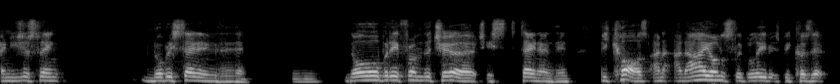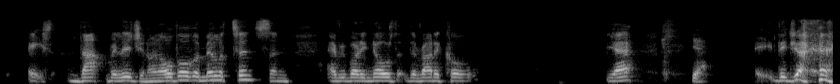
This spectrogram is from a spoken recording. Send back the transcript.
And you just think, nobody's saying anything. Mm. Nobody from the church is saying anything because, and, and I honestly believe it's because it, it's that religion. And although the militants and everybody knows that the radical, yeah, Yeah. they ju- Yeah,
